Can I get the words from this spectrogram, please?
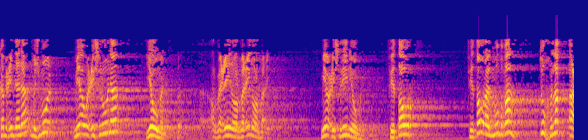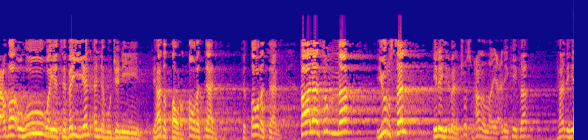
كم عندنا؟ مجموع مئة وعشرون يوما. أربعين وأربعين وأربعين. مئة وعشرين يوما. في طور في طور المضغة تخلق أعضاؤه ويتبين أنه جنين. في هذا الطور الطور الثالث. في الطور الثالث. قال ثم يرسل إليه الملك. شو سبحان الله يعني كيف هذه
